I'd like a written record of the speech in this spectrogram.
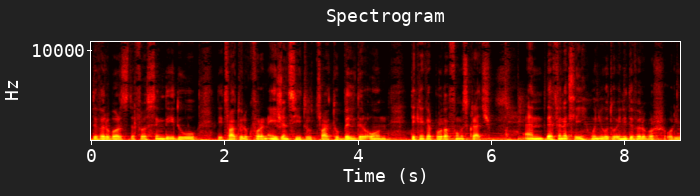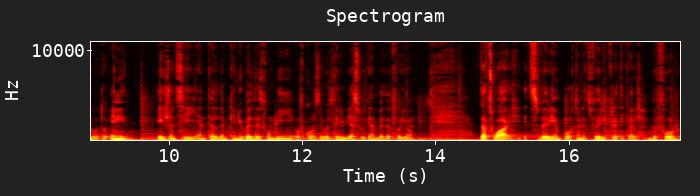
developers? The first thing they do, they try to look for an agency to try to build their own technical product from scratch. And definitely, when you go to any developer or you go to any agency and tell them, Can you build it for me? Of course, they will tell you, Yes, we can build it for you. That's why it's very important, it's very critical before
